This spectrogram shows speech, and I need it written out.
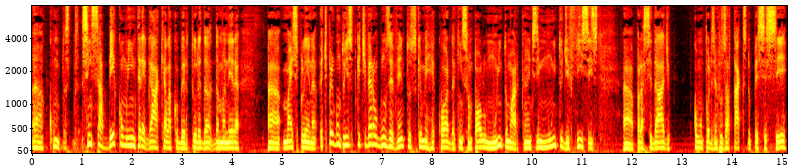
uh, com, sem saber como entregar aquela cobertura da, da maneira uh, mais plena. Eu te pergunto isso porque tiveram alguns eventos que eu me recordo aqui em São Paulo muito marcantes e muito difíceis uh, para a cidade, como por exemplo os ataques do PCC.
